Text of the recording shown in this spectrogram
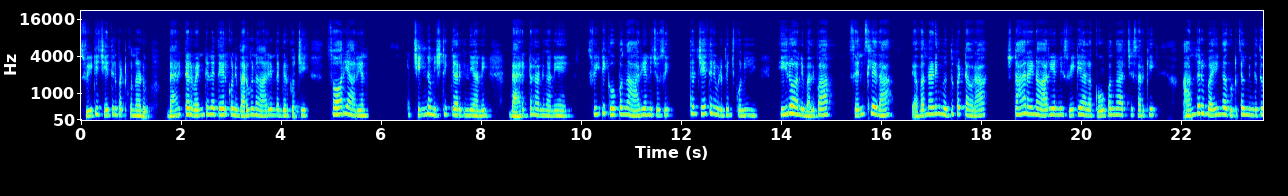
స్వీటీ చేతిని పట్టుకున్నాడు. డైరెక్టర్ వెంటనే తేరుకొని పరుగున ఆర్యన్ దగ్గరకొచ్చి సారీ ఆర్యన్. చిన్న మిస్టేక్ జరిగింది అని డైరెక్టర్ అనగానే స్వీటీ కోపంగా ఆర్యన్‌ని చూసి తన చేతిని విడిపించుకొని హీరో అని బలిపా సెన్స్ లేదా? ఎవరిని అడిగి ముద్దు పెట్టావురా? స్టార్ అయిన ఆర్యన్‌ని స్వీటీ అలా కోపంగా అరిచేసరికి అందరూ భయంగా గుటకలు మింగుతూ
